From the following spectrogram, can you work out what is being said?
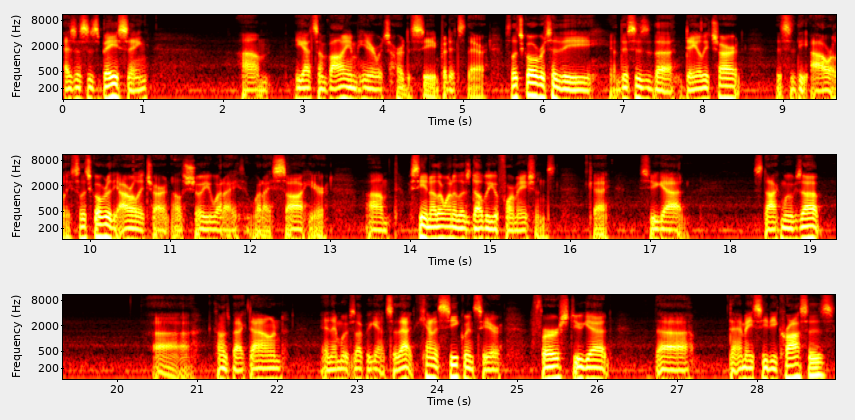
as this is basing, um, you got some volume here, which is hard to see, but it's there. So let's go over to the. You know, this is the daily chart this is the hourly. So let's go over to the hourly chart and I'll show you what I what I saw here. Um, we see another one of those W formations. Okay, so you got stock moves up, uh, comes back down, and then moves up again. So that kind of sequence here. First, you get the the MACD crosses.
